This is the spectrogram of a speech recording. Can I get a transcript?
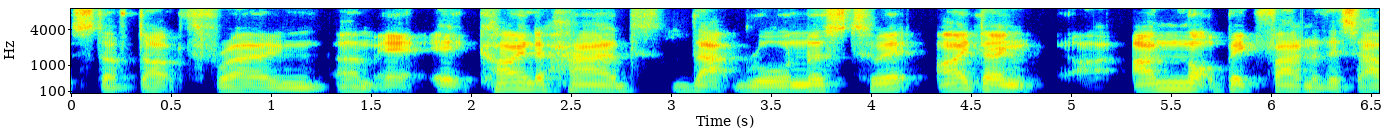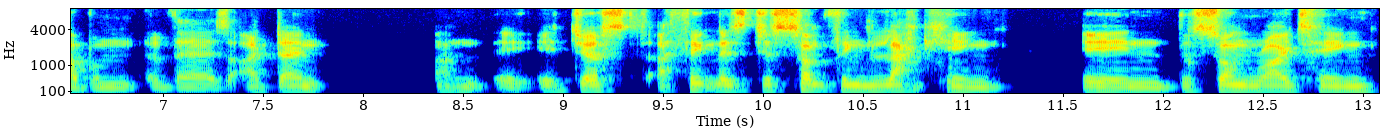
stuff Darkthrone um, it, it kind of had that rawness to it i don't i'm not a big fan of this album of theirs i don't um, it, it just i think there's just something lacking in the songwriting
